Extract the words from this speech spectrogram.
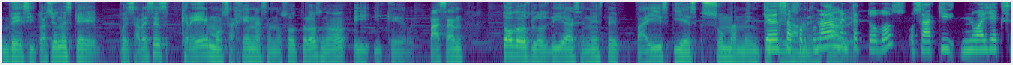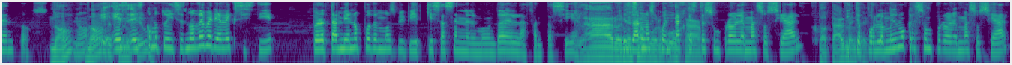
de situaciones que pues a veces creemos ajenas a nosotros, ¿no? Y, y que pasan todos los días en este país y es sumamente Que desafortunadamente lamentable. todos, o sea, aquí no hay exentos, No, ¿no? no, E- es, es como tú dices, no debería de existir, pero también no podemos vivir quizás en el mundo de la fantasía. Claro, en es esa darnos cuenta que este es un problema social y totalmente. que por lo mismo que es un problema social,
